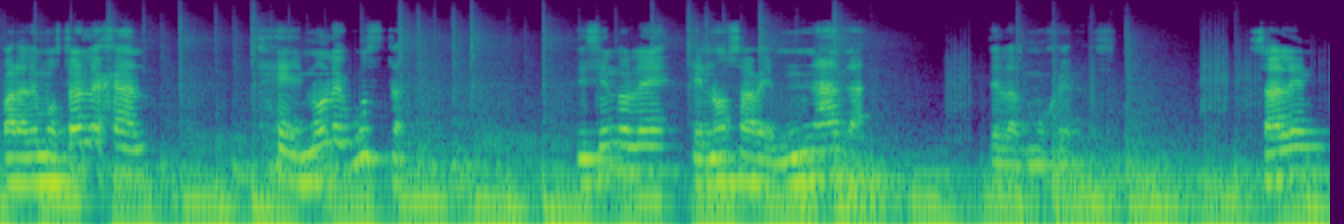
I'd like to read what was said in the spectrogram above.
para demostrarle a Han que no le gusta, diciéndole que no sabe nada de las mujeres. Salen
